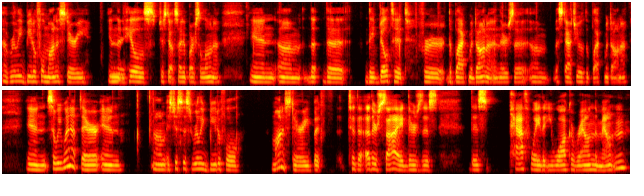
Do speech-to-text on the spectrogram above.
a really beautiful monastery in mm. the hills just outside of Barcelona. And um, the, the, they built it for the Black Madonna, and there's a, um, a statue of the Black Madonna. And so we went up there, and um, it's just this really beautiful monastery, but to the other side, there's this this pathway that you walk around the mountain,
